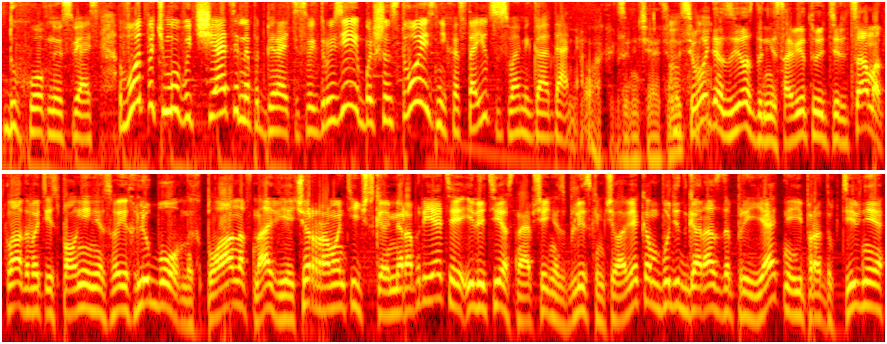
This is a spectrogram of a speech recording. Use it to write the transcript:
духовную связь. Вот почему вы тщательно подбираете своих друзей, и большинство из них остаются с вами годами. Ой, как замечательно. Сегодня звезды не советуют тельцам откладывать исполнение своих любовных планов на вечер. Романтическое мероприятие или тесное общение с близким человеком будет гораздо приятнее и продуктивнее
